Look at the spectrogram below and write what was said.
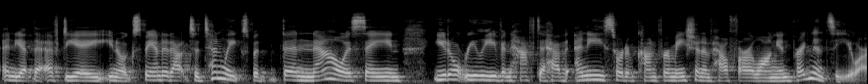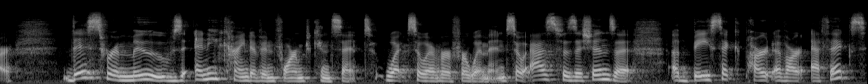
And yet the FDA, you know, expanded out to 10 weeks, but then now is saying you don't really even have to have any sort of confirmation of how far along in pregnancy you are. This removes any kind of informed consent whatsoever for women. So, as physicians, a, a basic part of our ethics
